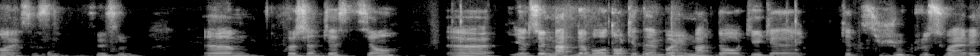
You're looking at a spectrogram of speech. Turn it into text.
Ouais. C'est sûr. Euh, prochaine question. Euh, y a-t-il une marque de bâton que t'aimes bien, une marque de hockey que, que tu joues plus souvent avec?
